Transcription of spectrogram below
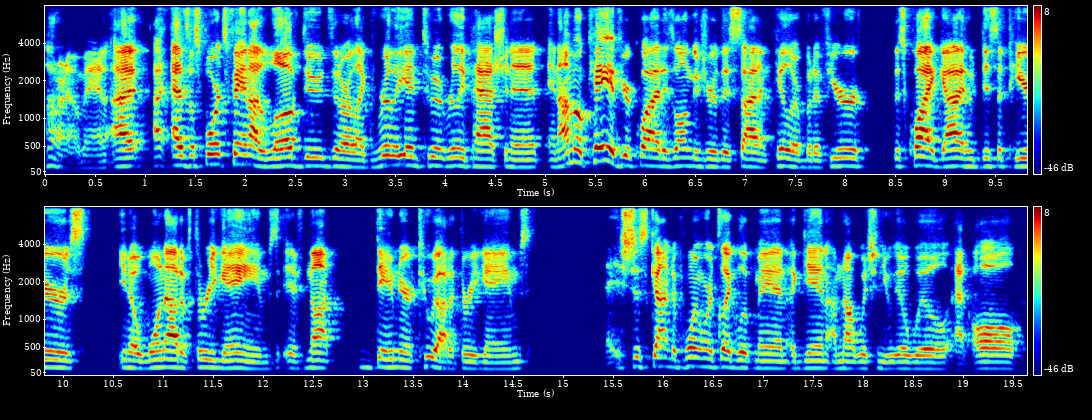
I don't know, man. I, I, as a sports fan, I love dudes that are like really into it, really passionate, and I'm okay if you're quiet as long as you're this silent killer. But if you're this quiet guy who disappears, you know, one out of three games, if not damn near two out of three games, it's just gotten to a point where it's like, look, man, again, I'm not wishing you ill will at all.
